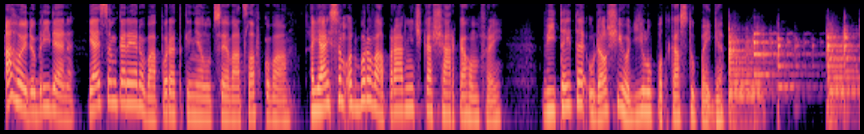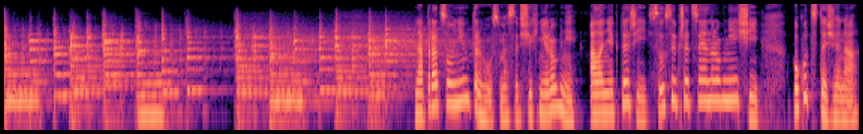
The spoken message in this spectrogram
Ahoj, dobrý den. Já jsem kariérová poradkyně Lucie Václavková. A já jsem odborová právnička Šárka Humphrey. Vítejte u dalšího dílu podcastu PayGap. Na pracovním trhu jsme se všichni rovni, ale někteří jsou si přece jen rovnější. Pokud jste žena,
